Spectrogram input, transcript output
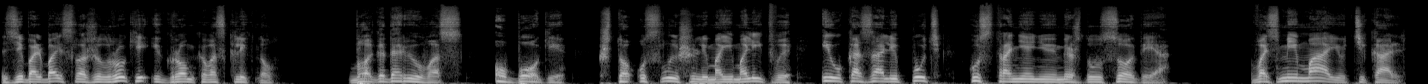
Зибальбай сложил руки и громко воскликнул. «Благодарю вас, о боги, что услышали мои молитвы и указали путь к устранению междоусобия. Возьми Маю, Тикаль,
